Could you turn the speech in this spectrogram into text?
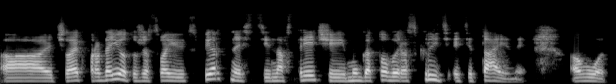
а, человек продает уже свою экспертность, и на встрече ему готовы раскрыть эти тайны. Вот.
